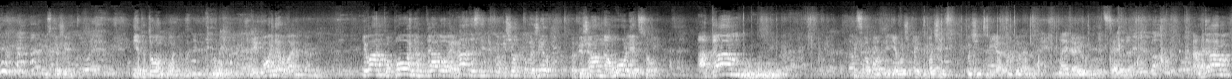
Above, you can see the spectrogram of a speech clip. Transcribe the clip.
Ну скажи. Нет, это он понял, ты. Понял, Ванька? Иванку понял, давай, радостный такой мешок положил, побежал на улицу. А там... Вы свободны, девушки, очень, очень приятно было. Да. А там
